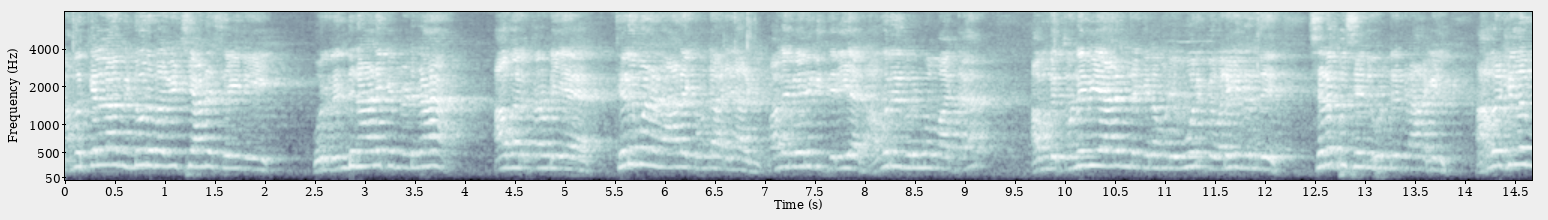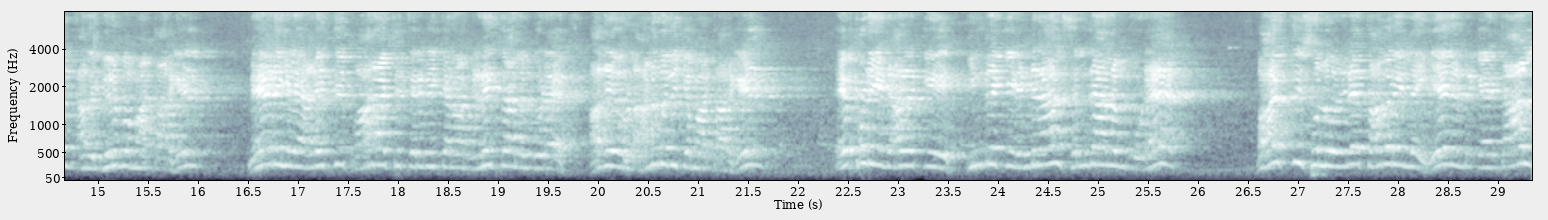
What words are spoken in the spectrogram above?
நமக்கெல்லாம் இன்னொரு மகிழ்ச்சியான செய்தி. ஒரு ரெண்டு நாளைக்கு முன்னாடிதான் அவர் தன்னுடைய திருமண நாளை கொண்டாடினார்கள். பல பேருக்கு தெரியாது. அவரு விரும்ப மாட்டார். அவங்க துணைவியார் இன்றைக்கு நம்முடைய ஊருக்கு வருகிறது சிறப்பு செய்து கொண்டிருக்கிறார்கள். அவர்களும் அதை விரும்ப மாட்டார்கள். மேடைகளை அழைத்து பாராட்டு தெரிவிக்க நாம் நினைத்தாலும் கூட அதை அவர்கள் அனுமதிக்க மாட்டார்கள். எப்படி அதற்கு இன்றைக்கு ரெண்டு நாள் சென்றாலும் கூட வாழ்த்து சொல்லுவதிலே தவறில்லை. ஏன் என்று கேட்டால்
